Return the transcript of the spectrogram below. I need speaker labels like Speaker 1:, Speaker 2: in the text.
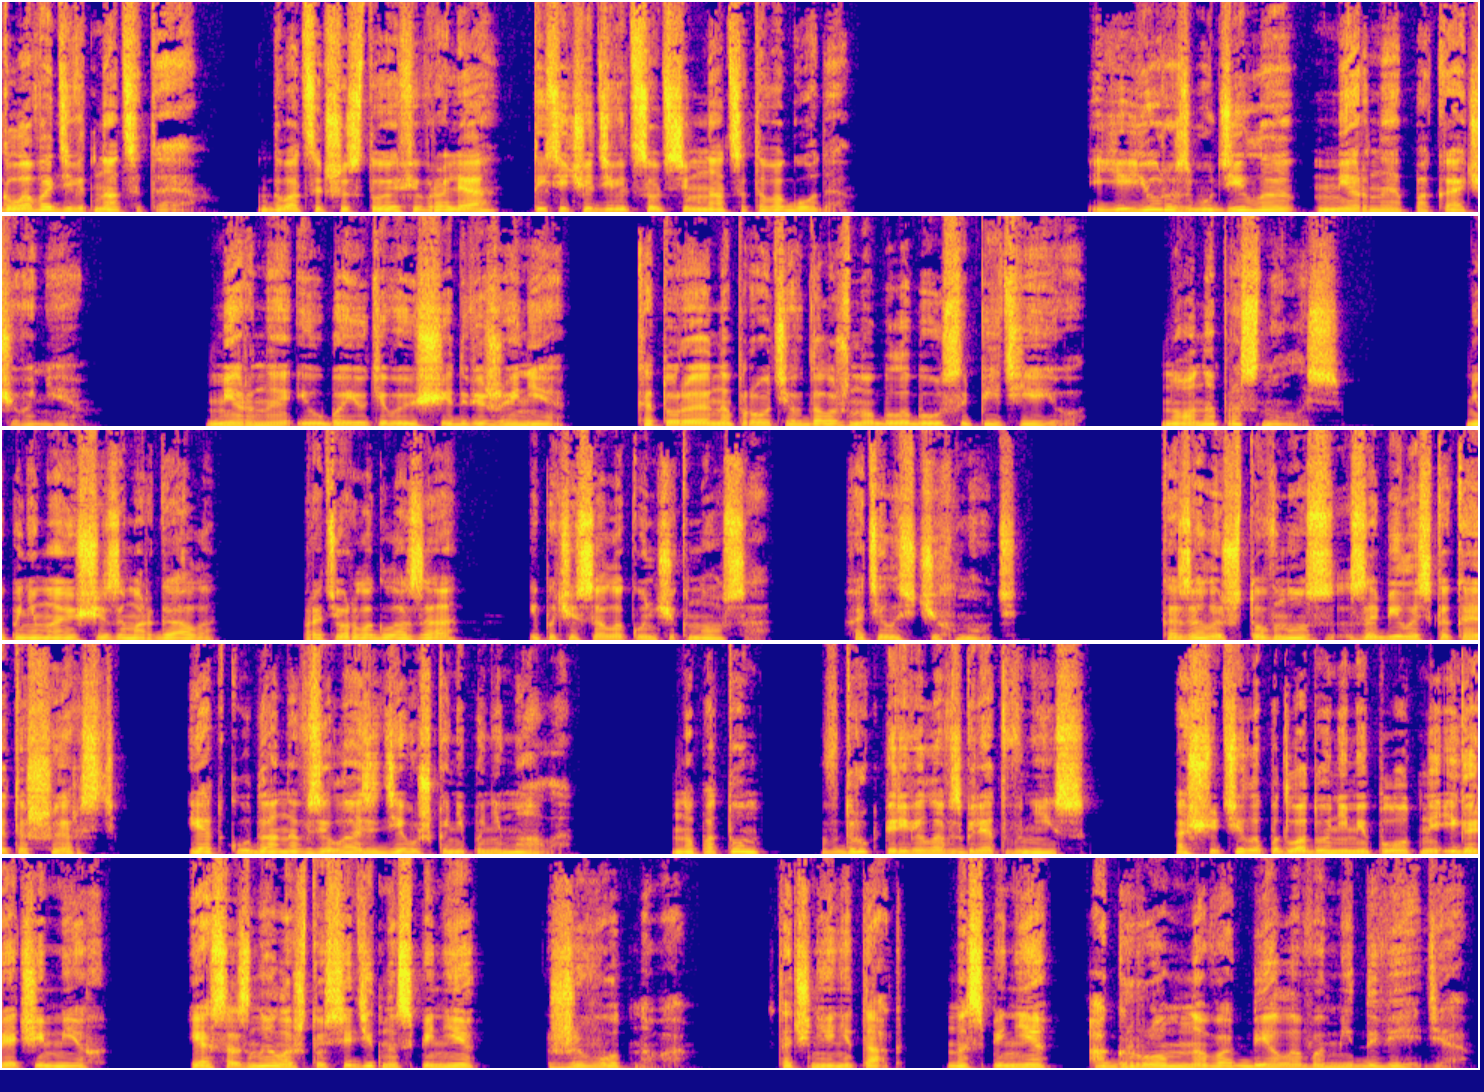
Speaker 1: Глава 19. 26 февраля 1917 года. Ее разбудило мерное покачивание. Мерное и убаюкивающее движение, которое, напротив, должно было бы усыпить ее, но она проснулась. Непонимающе заморгала, протерла глаза и почесала кончик носа. Хотелось чихнуть. Казалось, что в нос забилась какая-то шерсть, и откуда она взялась, девушка не понимала. Но потом вдруг перевела взгляд вниз, ощутила под ладонями плотный и горячий мех и осознала, что сидит на спине животного. Точнее, не так, на спине огромного белого медведя.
